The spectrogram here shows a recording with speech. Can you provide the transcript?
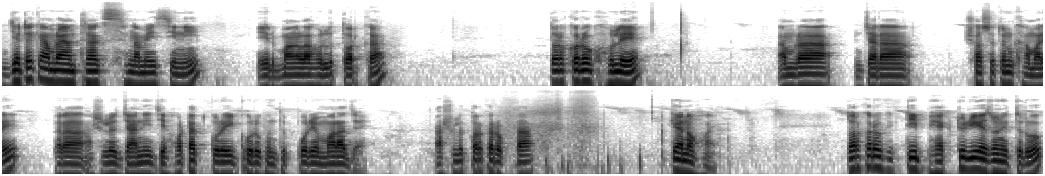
যেটাকে আমরা অ্যানথ্রাক্স নামেই চিনি। এর বাংলা হলো তর্কা। তর্কা রোগ হলে আমরা যারা সচেতন খামারে, তারা আসলে জানি যে হঠাৎ করেই গরু কিন্তু পরে মারা যায়। আসলে তর্কারোগটা কেন হয়? তর্কারোগ একটি ব্যাকটেরিয়াজনিত রোগ।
